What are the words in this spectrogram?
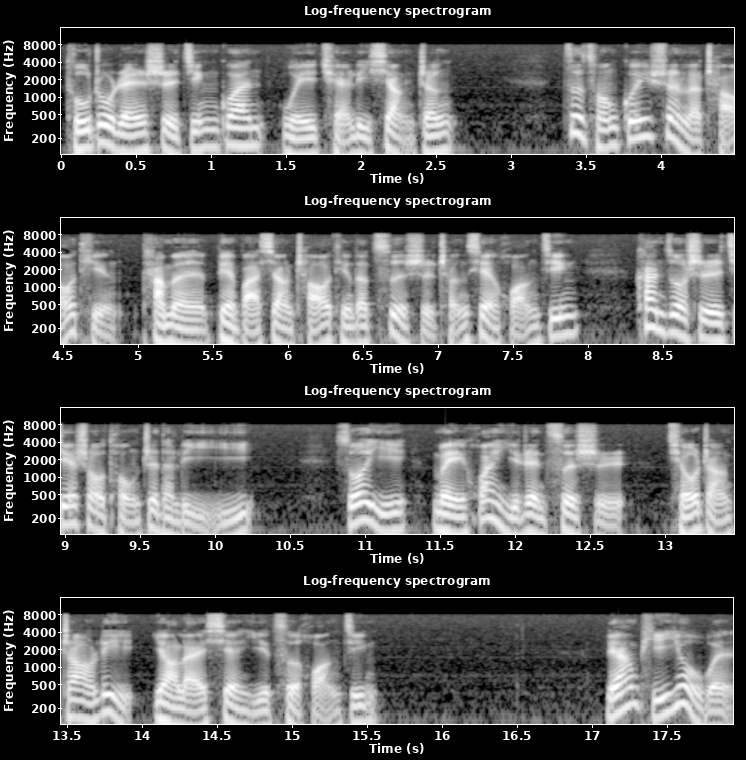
土著人视金冠为权力象征，自从归顺了朝廷，他们便把向朝廷的刺史呈现黄金看作是接受统治的礼仪，所以每换一任刺史，酋长照例要来献一次黄金。”梁皮又问：“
